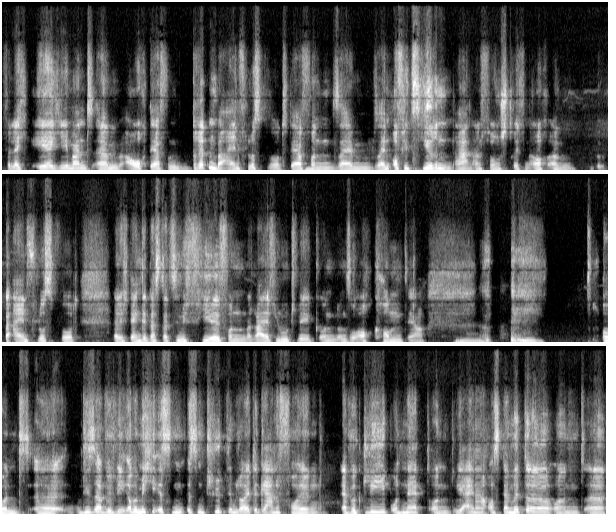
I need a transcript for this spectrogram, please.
Vielleicht eher jemand, ähm, auch der von Dritten beeinflusst wird, der von seinem, seinen Offizieren, ja, in Anführungsstrichen, auch ähm, beeinflusst wird. Äh, ich denke, dass da ziemlich viel von Ralf Ludwig und, und so auch kommt, ja. Mhm. Und äh, dieser Bewegung, aber Michi ist ein, ist ein Typ, dem Leute gerne folgen. Er wirkt lieb und nett und wie einer aus der Mitte und äh,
